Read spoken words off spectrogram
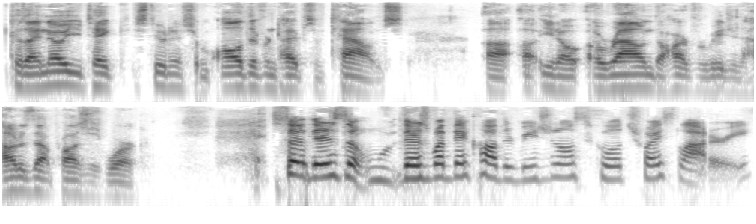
because I know you take students from all different types of towns, uh, uh, you know, around the Hartford region. How does that process work? So there's a, there's what they call the regional school choice lottery.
